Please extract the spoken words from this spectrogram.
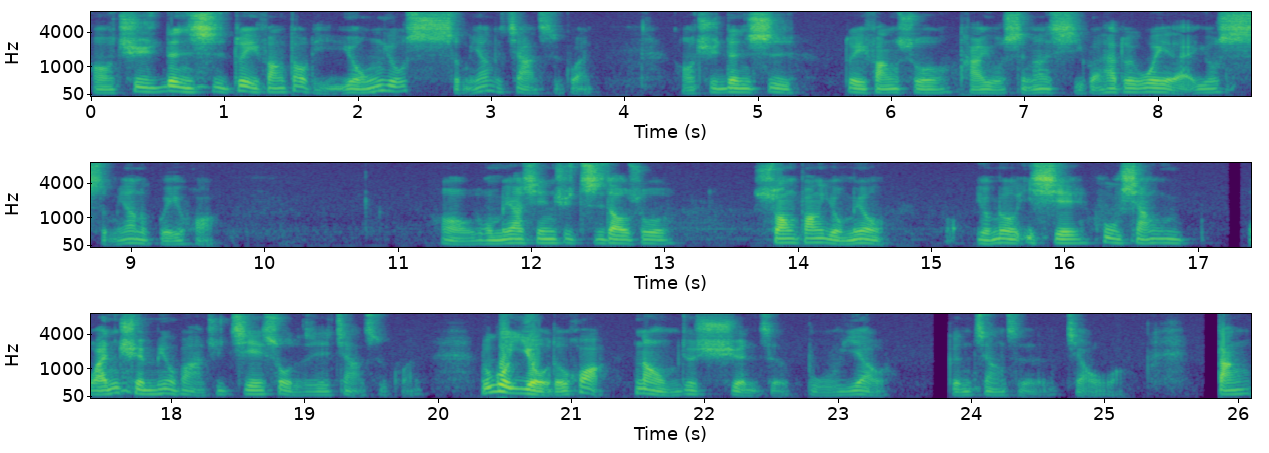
哦，去认识对方到底拥有什么样的价值观，哦，去认识对方说他有什么样的习惯，他对未来有什么样的规划。哦，我们要先去知道说双方有没有有没有一些互相完全没有办法去接受的这些价值观。如果有的话，那我们就选择不要跟这样子的人交往，当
